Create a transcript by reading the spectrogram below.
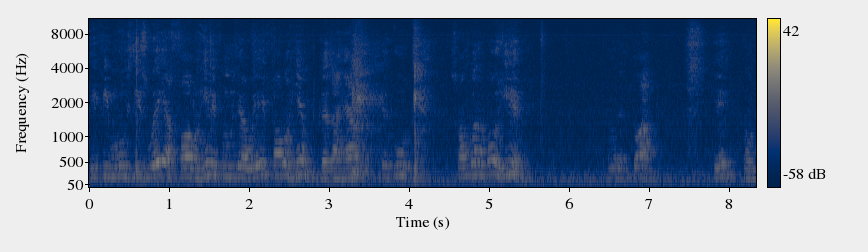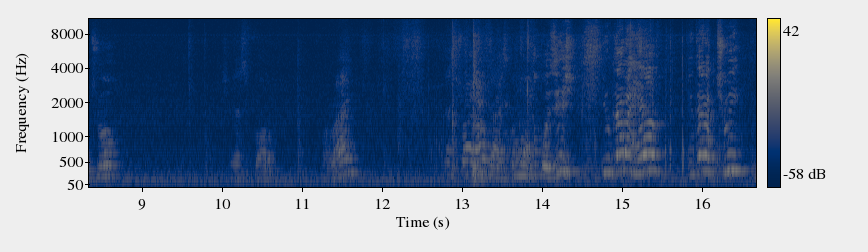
if he moves this way, I follow him. If he moves that way, I follow him because I have the hook. So I'm going to go here on the top. Okay? Control. Chest follow. All right? Let's try it out, guys. Come on. Position. You got to have, you got to treat.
